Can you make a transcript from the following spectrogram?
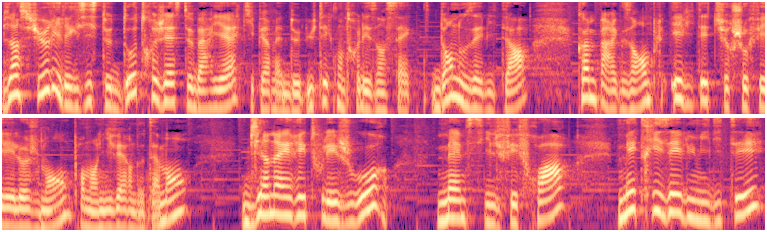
Bien sûr, il existe d'autres gestes barrières qui permettent de lutter contre les insectes dans nos habitats, comme par exemple éviter de surchauffer les logements, pendant l'hiver notamment, bien aérer tous les jours, même s'il fait froid, maîtriser l'humidité,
